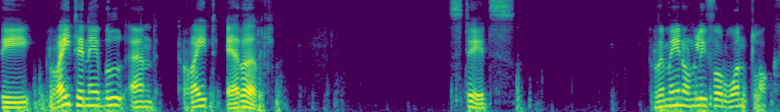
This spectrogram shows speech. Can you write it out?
the write enable and write error states remain only for one clock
